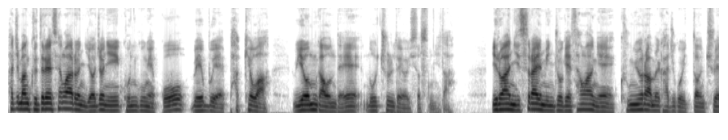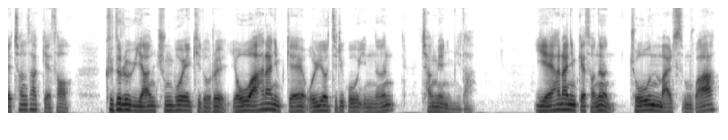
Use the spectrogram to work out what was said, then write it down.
하지만 그들의 생활은 여전히 곤궁했고 외부의 박해와 위험 가운데에 노출되어 있었습니다. 이러한 이스라엘 민족의 상황에 긍휼함을 가지고 있던 주의 천사께서 그들을 위한 중보의 기도를 여호와 하나님께 올려드리고 있는 장면입니다. 이에 하나님께서는 좋은 말씀과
